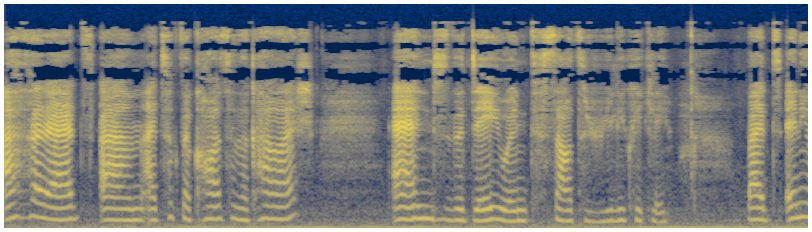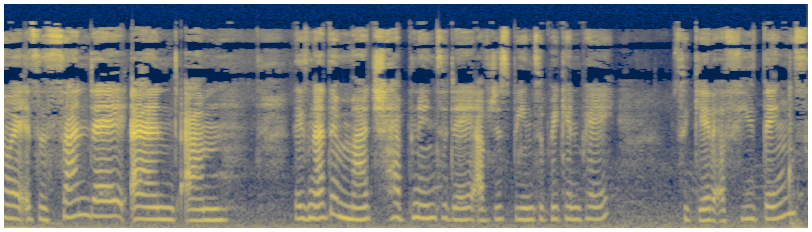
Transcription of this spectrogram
After that um i took the car to the car wash and the day went south really quickly. But anyway it's a sunday and um there's nothing much happening today. I've just been to Pick n Pay to get a few things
